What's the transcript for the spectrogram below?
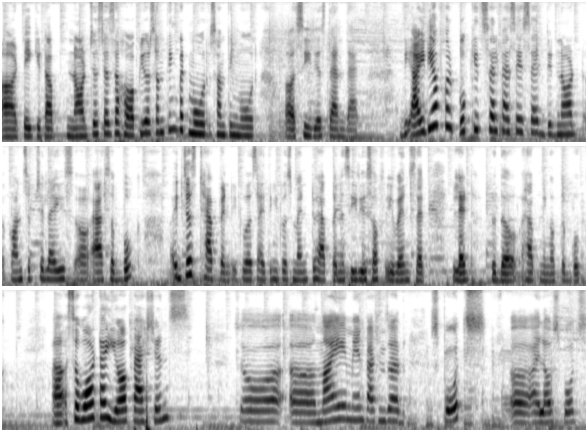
uh, take it up not just as a hobby or something but more something more uh, serious than that the idea for book itself as i said did not conceptualize uh, as a book. It just happened. It was i think it was meant to happen a series of events that led to the happening of the book. Uh, so what are your passions? So uh, my main passions are sports. Uh, i love sports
